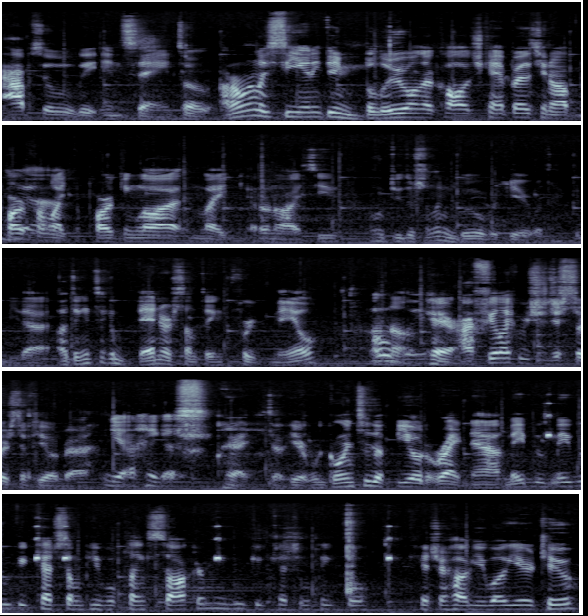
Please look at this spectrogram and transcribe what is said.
absolutely insane. So I don't really see anything blue on the college campus, you know, apart from like the parking lot and like, I don't know, I see, oh dude, there's something blue over here. What the heck could be that? I think it's like a bin or something for mail. I don't know. Oh, Probably. Here, I feel like we should just search the field, bruh. Yeah, I guess. Alright, so here, we're going to the field right now. Maybe maybe we could catch some people playing soccer. Maybe we could catch some people, catch a Huggy Wuggy or two.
